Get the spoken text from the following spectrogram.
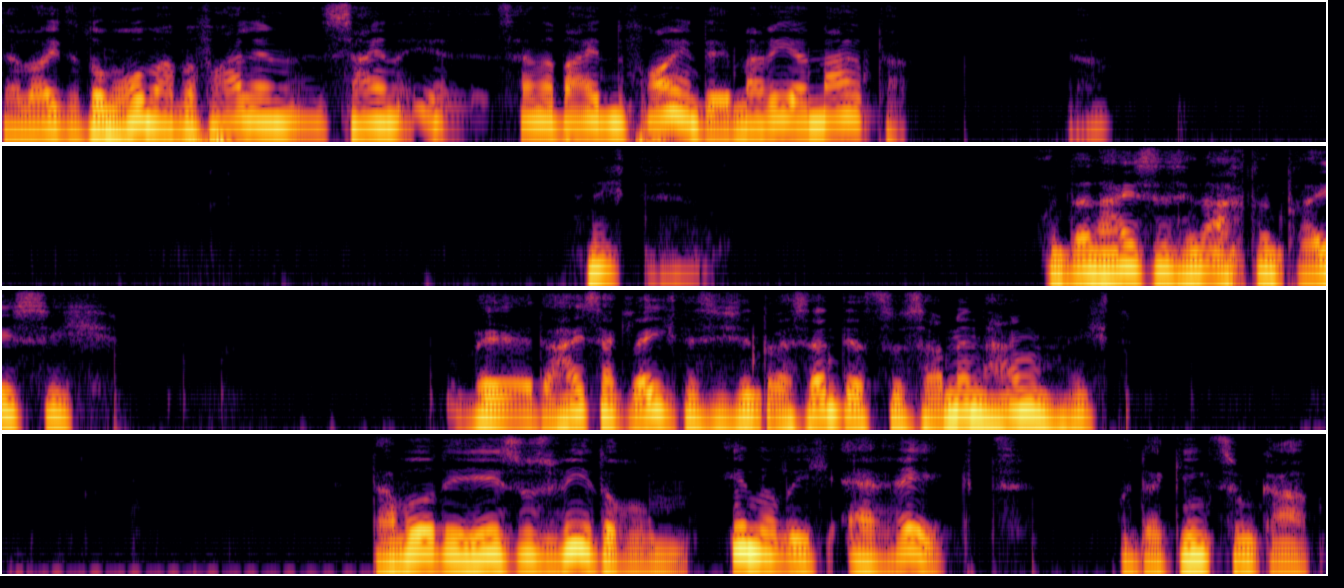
der Leute drumherum, aber vor allem sein, seiner beiden Freunde, Maria und Martha. Ja. Nicht? Und dann heißt es in 38, da heißt ja gleich, das ist interessant, der Zusammenhang, nicht? Da wurde Jesus wiederum innerlich erregt und er ging zum Grab.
